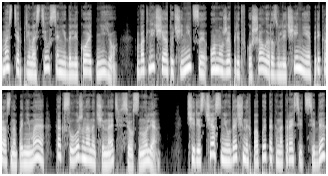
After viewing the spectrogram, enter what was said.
мастер примостился недалеко от нее. В отличие от ученицы, он уже предвкушал развлечение, прекрасно понимая, как сложно начинать все с нуля. Через час неудачных попыток накрасить себя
